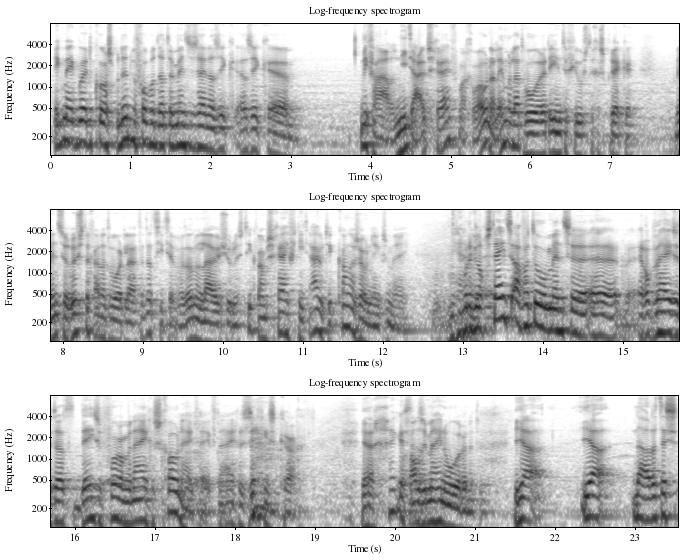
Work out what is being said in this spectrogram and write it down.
Ik merk bij de correspondent bijvoorbeeld dat er mensen zijn als ik, als ik die verhalen niet uitschrijf, maar gewoon alleen maar laat horen, de interviews, de gesprekken mensen rustig aan het woord laten. Dat ziet we dan een luie journalistiek. Waarom schrijf je het niet uit? Ik kan er zo niks mee. Moet ik nog steeds af en toe mensen uh, erop wijzen dat deze vorm een eigen schoonheid heeft, een eigen zeggingskracht? Ja, gek is Alles in mijn oren natuurlijk. Ja, ja nou dat is.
